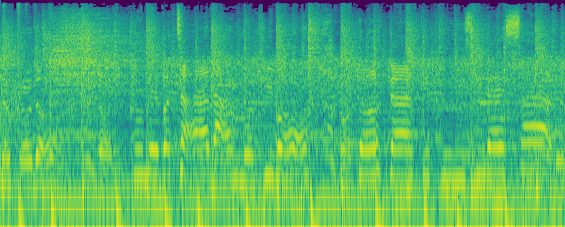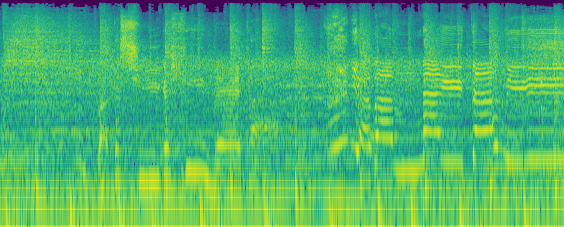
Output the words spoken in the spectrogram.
どこど乗り込めばただの希望音だけ崩れ去る。私が秘めた。野蛮な痛み。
